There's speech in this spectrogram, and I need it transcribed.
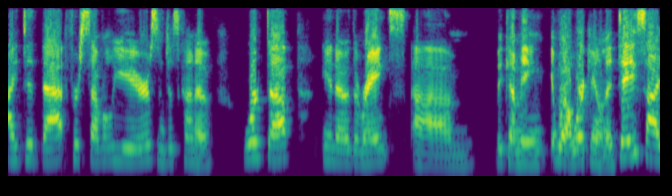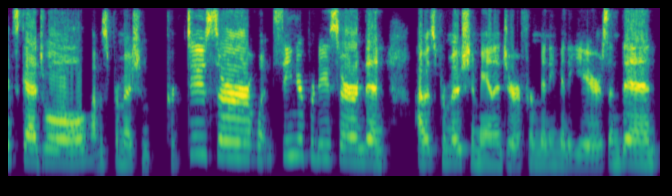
I did that for several years and just kind of worked up, you know, the ranks. Um, becoming well working on a day side schedule i was promotion producer went senior producer and then i was promotion manager for many many years and then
